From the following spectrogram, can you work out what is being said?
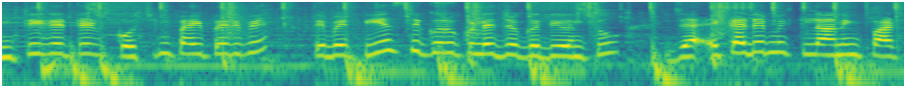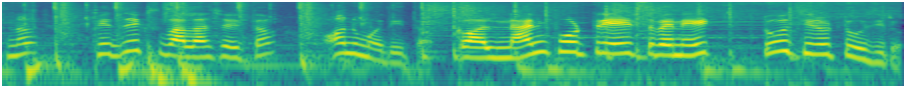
ଇଣ୍ଟିଗ୍ରେଟେଡ୍ କୋଚିଂ ପାଇପାରିବେ? ତେବେ ଟିଏସ୍ସି ଗୁରୁକୁଲେ ଯୋଗ ଦିଅନ୍ତୁ ଯାହା ଏକାଡେମିକ୍ ଲର୍ଣ୍ଣିଂ ପାର୍ଟନର ଫିଜିକ୍ସ ବାଲା ସହିତ ଅନୁମୋଦିତ। Call nine four three eight seven eight two zero two zero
